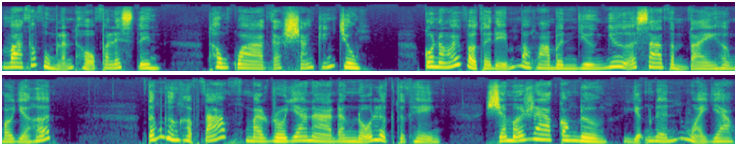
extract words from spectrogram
và các vùng lãnh thổ Palestine thông qua các sáng kiến chung. Cô nói vào thời điểm mà hòa bình dường như ở xa tầm tay hơn bao giờ hết. Tấm gương hợp tác mà Royana đang nỗ lực thực hiện sẽ mở ra con đường dẫn đến ngoại giao.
